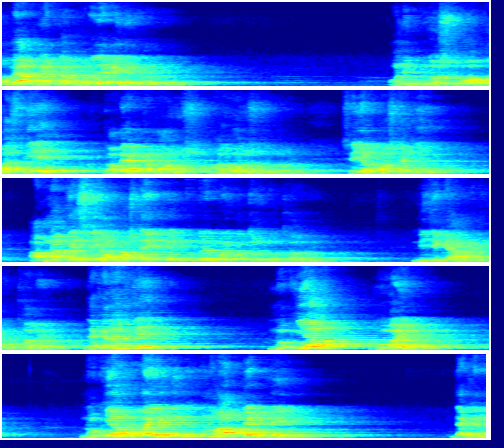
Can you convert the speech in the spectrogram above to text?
তবে আপনি একটা বড় জায়গায় যেতে পারবেন। অনেকগুলো শুভ অভ্যাস দিয়ে তবে একটা মানুষ, ভালো মানুষ হতে পারে সেই অভ্যাসটা কি? আপনাকে সেই অভ্যাসটা একটু একটু করে পরিবর্তন করতে হবে। নিজেকে আপডেট করতে হবে। দেখেন আজকে নোকিয়া মোবাইল নোকিয়া মোবাইলে কিন্তু কোনো আপডেট নেই। দেখেন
